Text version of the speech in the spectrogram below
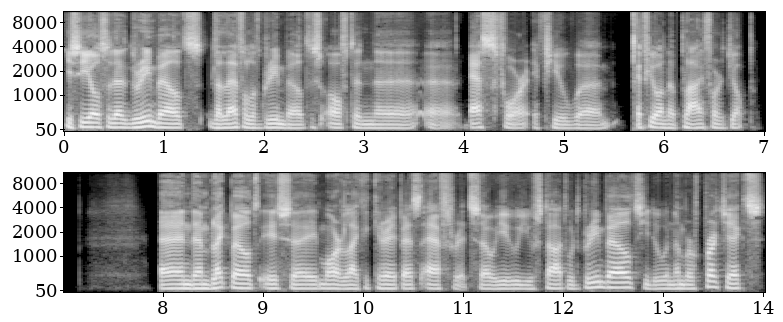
You see also that green belts, the level of green belt is often uh, uh, asked for if you um, if you want to apply for a job. And then black belt is a more like a career path after it. So you you start with green belts, you do a number of projects,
